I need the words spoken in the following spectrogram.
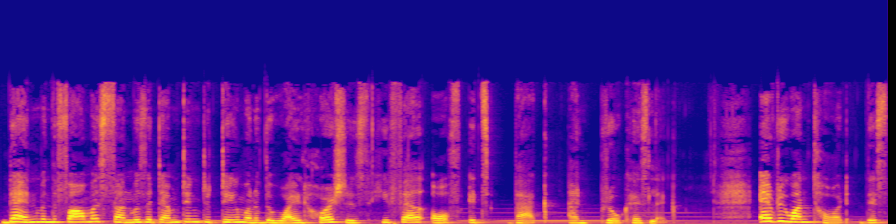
Then, when the farmer's son was attempting to tame one of the wild horses, he fell off its back and broke his leg. Everyone thought this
